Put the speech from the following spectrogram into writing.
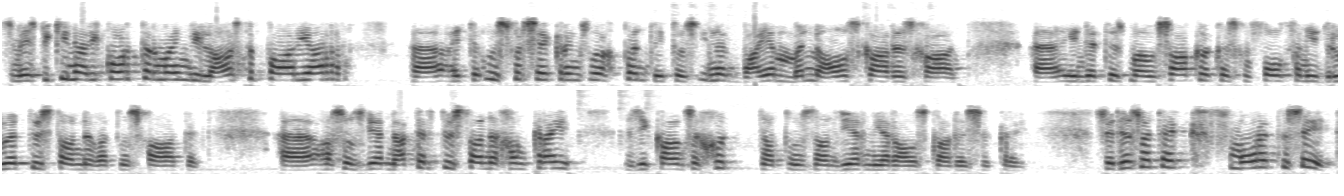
As mens bietjie na die korttermyn, die laaste paar jaar uh uit 'n oesversekeringsoogpunt het ons eintlik baie min haalskades gehad. Uh en dit is maar hoofsaaklik as gevolg van die droë toestande wat ons gehad het. Uh as ons weer natter toestande gaan kry, is die kans goed dat ons dan weer meer haalskades sou kry. So dis wat ek vanmôre te sê het.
